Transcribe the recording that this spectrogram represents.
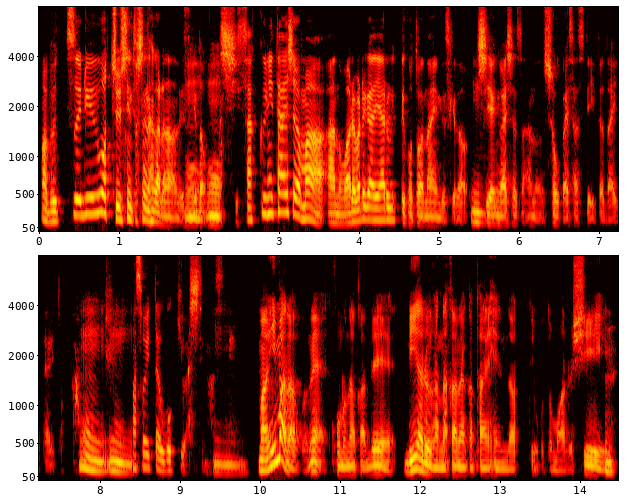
まあ、物流を中心としながらなんですけど、うんうん。施策に対してはまああの我々がやるってことはないんですけど、うん。支援会社さんあの紹介させていただいたりとか、んうん。まあ、そういった動きはしてますね。まあ今だとねこの中でリアルがなかなか大変だっていうこともあるし、うん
